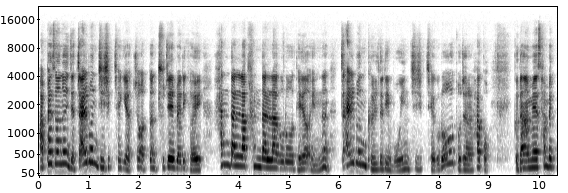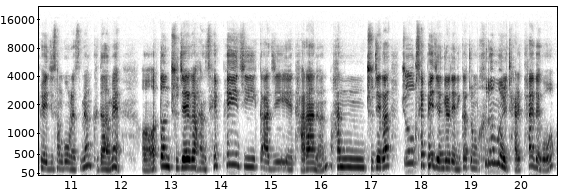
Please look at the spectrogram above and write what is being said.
앞에서는 이제 짧은 지식책이었죠. 어떤 주제별이 거의 한 단락 한 단락으로 되어 있는 짧은 글들이 모인 지식책으로 도전을 하고 그 다음에 300페이지 성공을 했으면 그 다음에 어, 떤 주제가 한 세페이지까지 달하는 한 주제가 쭉 세 페이지 연결되니까 좀 흐름을 잘 타야 되고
